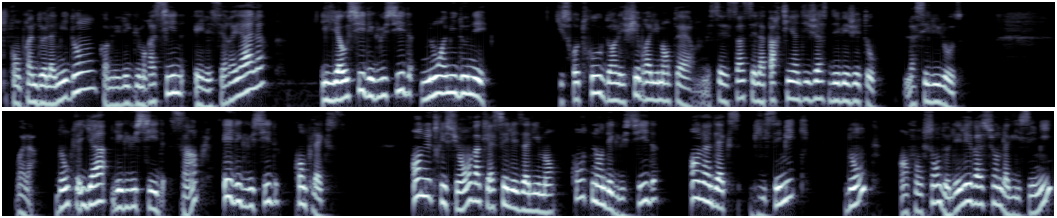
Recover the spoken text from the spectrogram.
qui comprennent de l'amidon, comme les légumes racines et les céréales. Il y a aussi des glucides non amidonnés, qui se retrouvent dans les fibres alimentaires. Mais ça, c'est la partie indigeste des végétaux, la cellulose. Voilà. Donc il y a les glucides simples et les glucides complexes. En nutrition, on va classer les aliments contenant des glucides en index glycémique, donc en fonction de l'élévation de la glycémie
